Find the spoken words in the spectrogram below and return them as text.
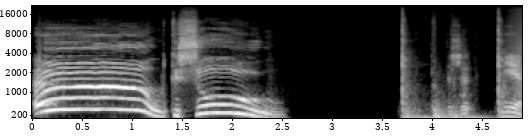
Оу, ти шо? Це же... Ні.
